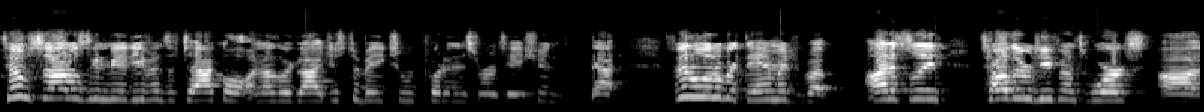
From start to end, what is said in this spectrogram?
Tim Seidel is going to be a defensive tackle, another guy just to make sure we put in this rotation. That it's been a little bit damaged, but honestly, it's how their defense works. Uh,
